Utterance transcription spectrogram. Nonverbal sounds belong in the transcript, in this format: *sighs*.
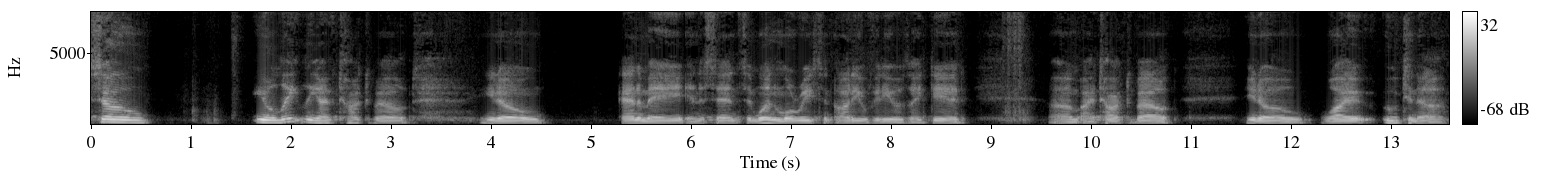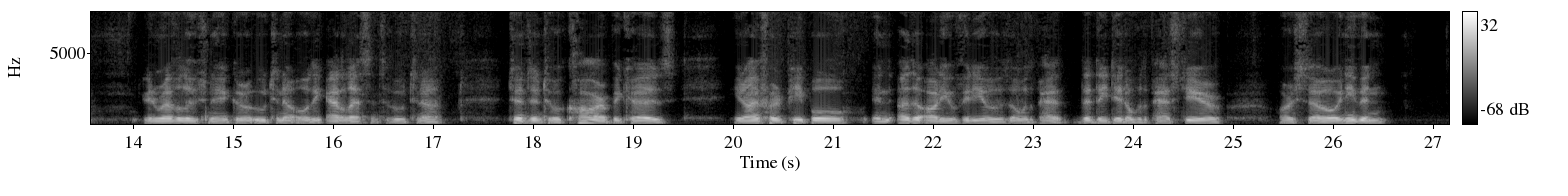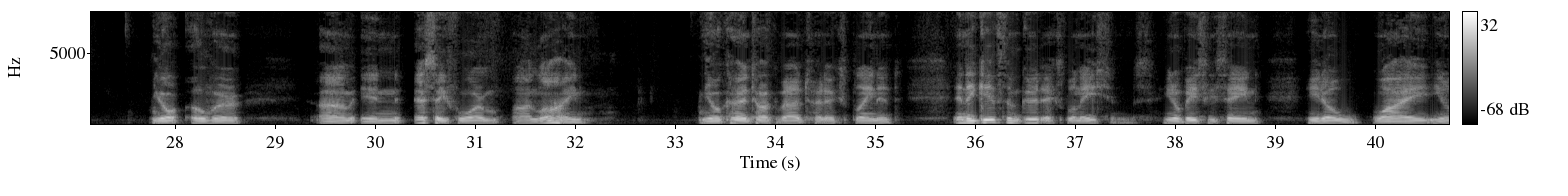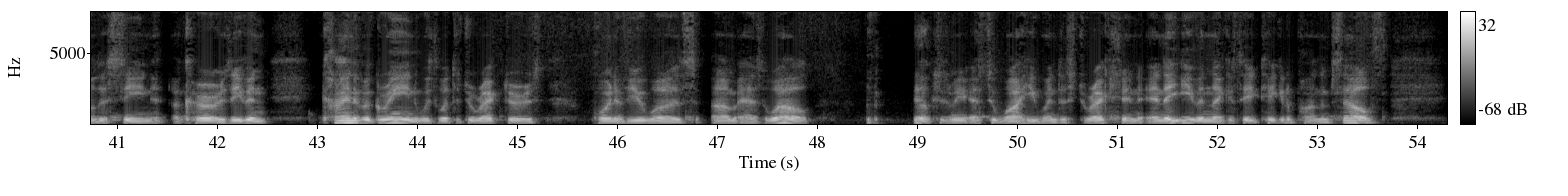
So, you know, lately I've talked about, you know, anime in a sense, and one of the more recent audio videos I did, um, I talked about, you know, why Utena in Revolutionary Girl Utena or the adolescence of Utena turns into a car because, you know, I've heard people in other audio videos over the past that they did over the past year or so, and even, you know, over um, in essay form online, you know, kind of talk about, try to explain it. And they give some good explanations, you know, basically saying, you know, why, you know, this scene occurs, even kind of agreeing with what the director's point of view was um, as well, you know, excuse me, as to why he went this direction. And they even, like I say, take it upon themselves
